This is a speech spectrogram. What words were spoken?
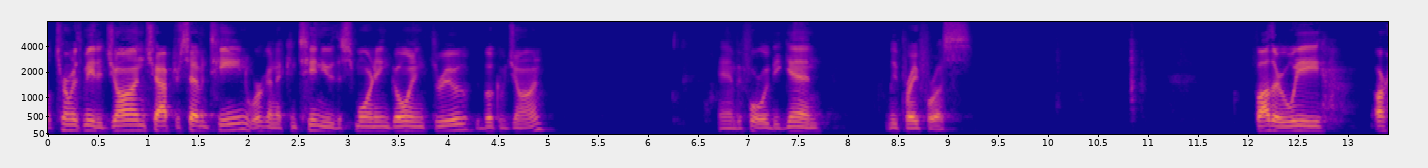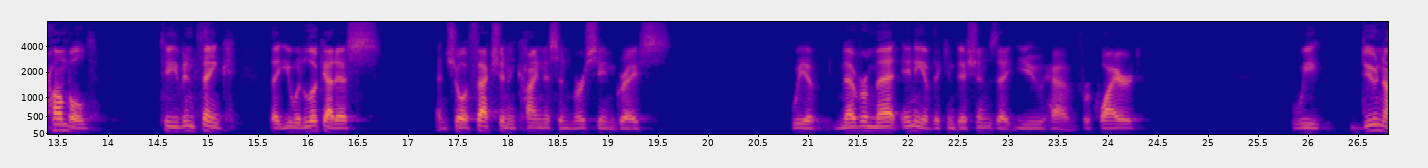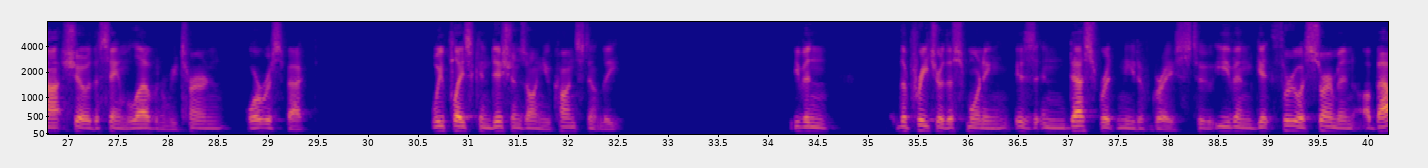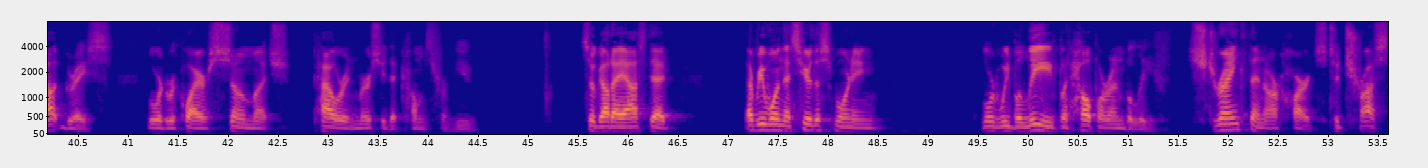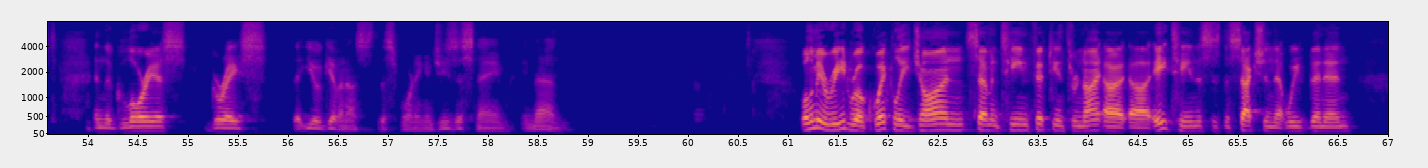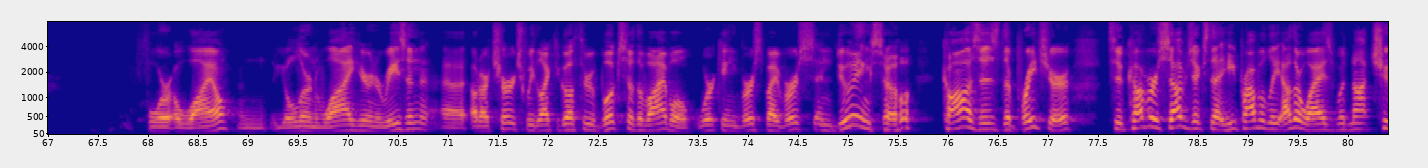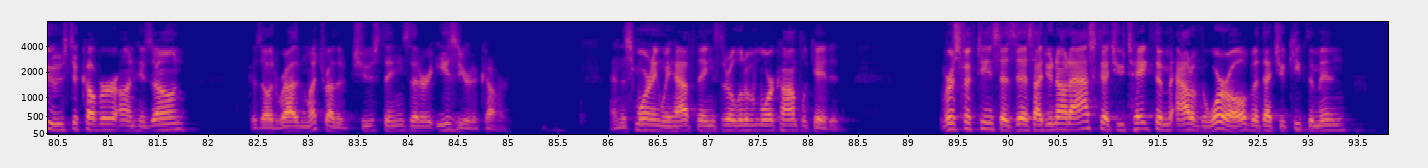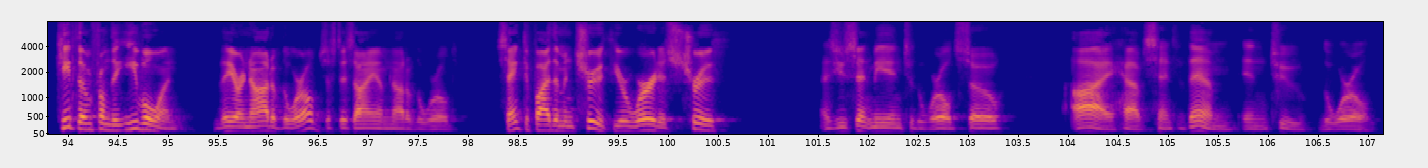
Well, turn with me to John chapter 17. We're going to continue this morning going through the book of John. And before we begin, let me pray for us. Father, we are humbled to even think that you would look at us and show affection and kindness and mercy and grace. We have never met any of the conditions that you have required. We do not show the same love and return or respect. We place conditions on you constantly. Even the preacher this morning is in desperate need of grace. To even get through a sermon about grace, Lord, requires so much power and mercy that comes from you. So, God, I ask that everyone that's here this morning, Lord, we believe, but help our unbelief. Strengthen our hearts to trust in the glorious grace that you have given us this morning. In Jesus' name, amen. Well, let me read real quickly John 17, 15 through 9, uh, uh, 18. This is the section that we've been in for a while, and you'll learn why here in a reason. Uh, at our church, we like to go through books of the Bible, working verse by verse, and doing so causes the preacher to cover subjects that he probably otherwise would not choose to cover on his own, because I would rather, much rather choose things that are easier to cover. And this morning we have things that are a little bit more complicated. Verse 15 says this, I do not ask that you take them out of the world, but that you keep them in, keep them from the evil one. They are not of the world, just as I am not of the world. Sanctify them in truth. Your word is truth. As you sent me into the world, so I have sent them into the world.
